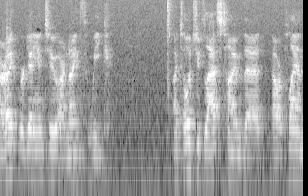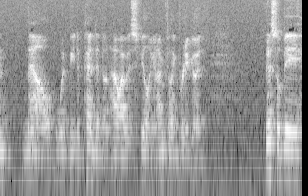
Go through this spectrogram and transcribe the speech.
All right, we're getting into our ninth week. I told you last time that our plan now would be dependent on how I was feeling, and I'm feeling pretty good. This will be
